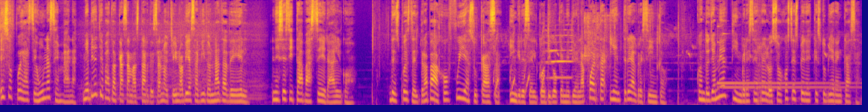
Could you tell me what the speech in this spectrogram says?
Eso fue hace una semana. Me había llevado a casa más tarde esa noche y no había sabido nada de él. Necesitaba hacer algo. Después del trabajo fui a su casa, ingresé el código que me dio en la puerta y entré al recinto. Cuando llamé al timbre cerré los ojos y esperé que estuviera en casa.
